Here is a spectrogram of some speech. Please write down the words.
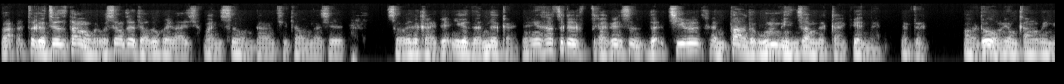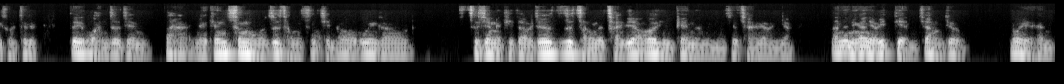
啊，这个就是当我我是用这个角度回来反思我们刚刚提到的那些。所谓的改变，一个人的改变，因为他这个改变是人几乎很大的文明上的改变呢，对不对？哦，如果我们用刚刚为你说这个对玩这件，啊，每天生活日常的事情，然后我呼应刚刚之前也提到，就是日常的材料或影片的某些材料一样，但是你看有一点这样就会很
